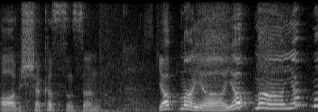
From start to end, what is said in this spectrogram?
Abi şakasın sen. Yapma ya, yapma, yapma.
